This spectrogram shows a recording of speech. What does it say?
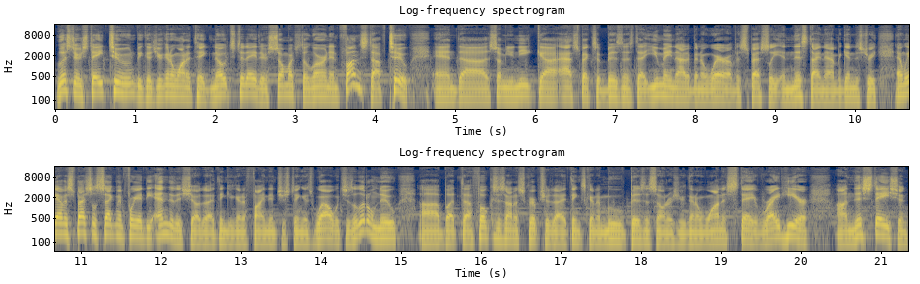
Listeners, stay tuned because you're going to want to take notes today. There's so much to learn and fun stuff too, and uh, some unique uh, aspects of business that you may not have been aware of, especially in this dynamic industry. And we have a special segment for you at the end of the show that I think you're going to find interesting as well, which is a little new, uh, but uh, focuses on a scripture that I think is going to move business owners. You're going to want to stay right here on this station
